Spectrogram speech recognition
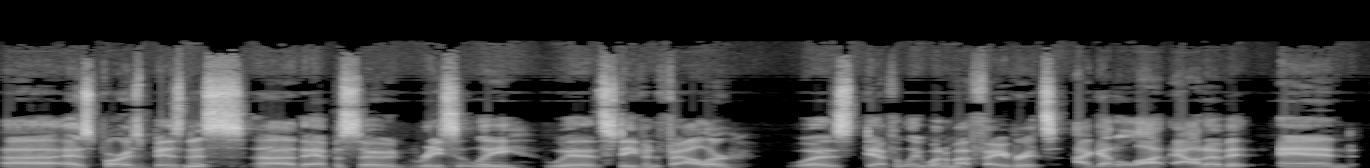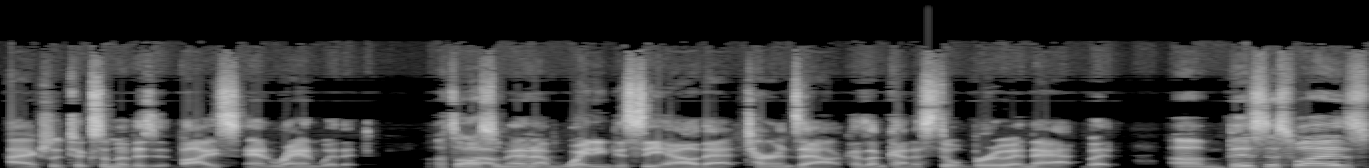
Uh, as far as business, uh, the episode recently with Stephen Fowler was definitely one of my favorites. I got a lot out of it, and I actually took some of his advice and ran with it. That's awesome, um, and I'm waiting to see how that turns out because I'm kind of still brewing that. But um, business wise,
